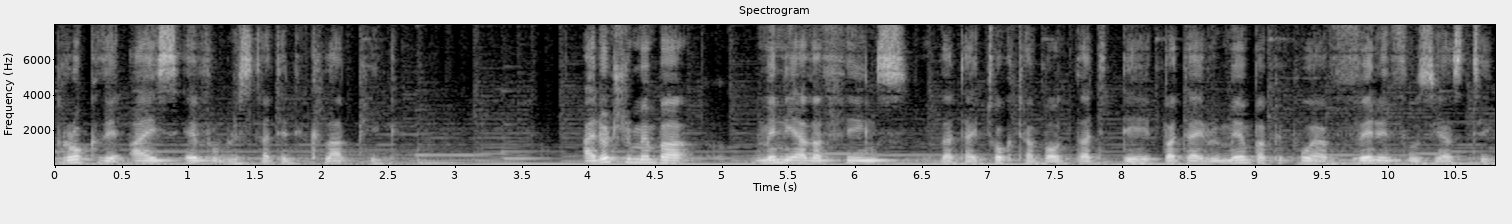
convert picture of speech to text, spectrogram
broke the ice, everybody started clapping. I don't remember many other things that I talked about that day, but I remember people were very enthusiastic.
